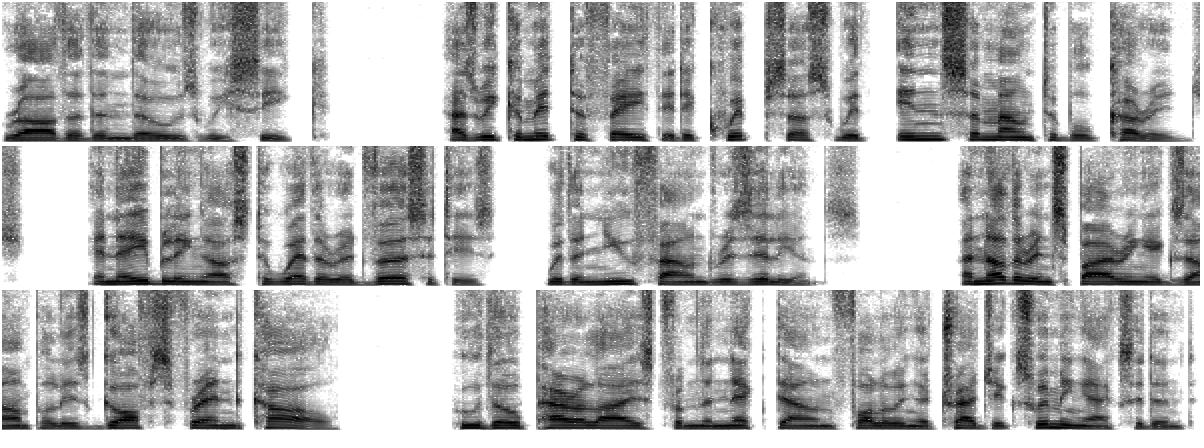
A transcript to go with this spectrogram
rather than those we seek. As we commit to faith, it equips us with insurmountable courage, enabling us to weather adversities with a newfound resilience. Another inspiring example is Goff's friend Carl, who, though paralyzed from the neck down following a tragic swimming accident,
